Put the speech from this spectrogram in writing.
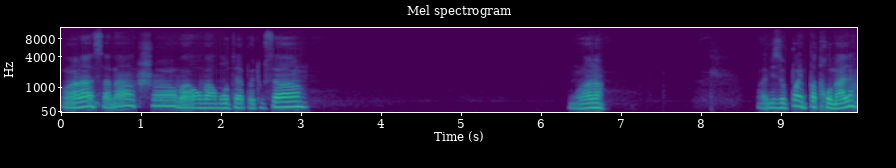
Voilà, ça marche. On va, on va remonter un peu tout ça. Voilà. La mise au point est pas trop mal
